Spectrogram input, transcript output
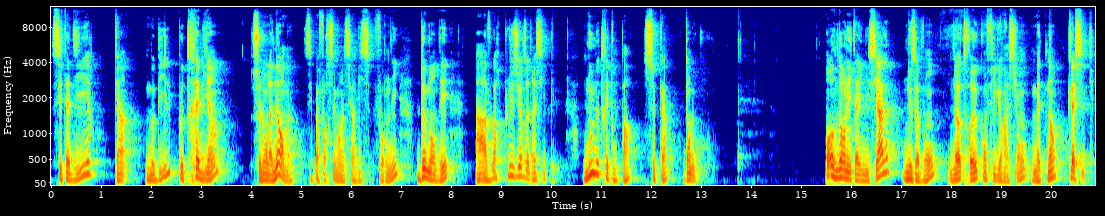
c'est-à-dire qu'un mobile peut très bien, selon la norme, ce n'est pas forcément un service fourni, demander à avoir plusieurs adresses IP. Nous ne traitons pas ce cas dans le cours. Dans l'état initial, nous avons notre configuration maintenant classique.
